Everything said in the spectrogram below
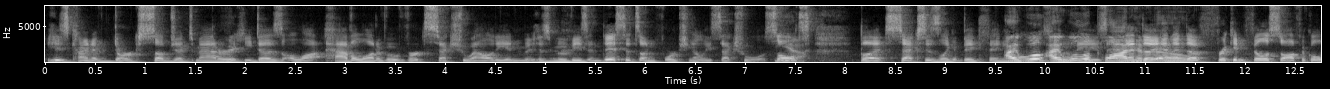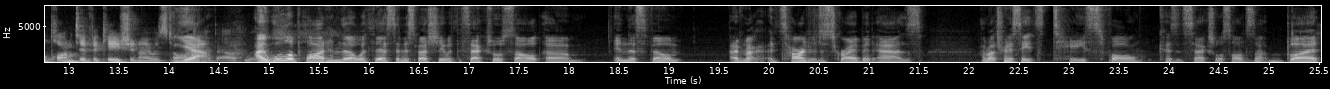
his kind of dark subject matter. He does a lot, have a lot of overt sexuality in his movies. In this, it's unfortunately sexual assault. Yeah but sex is like a big thing. I will. I will applaud and him. The, though. And then the freaking philosophical pontification I was talking yeah, about. With... I will applaud him though with this, and especially with the sexual assault um, in this film. I'm not. It's hard to describe it as. I'm not trying to say it's tasteful because it's sexual assault. It's not, but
